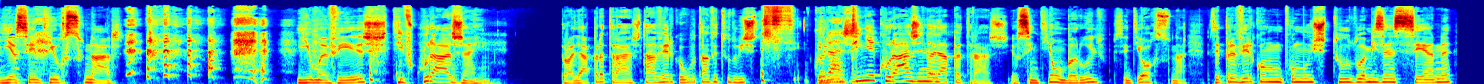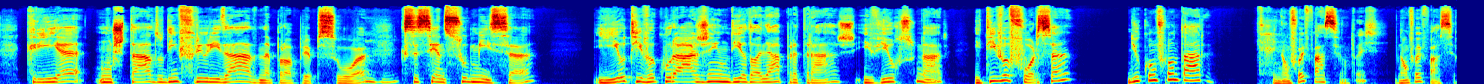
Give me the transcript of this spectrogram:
e eu senti-o ressonar. E uma vez tive coragem para olhar para trás. Está a ver que eu estava a ver tudo isto. Sim, coragem. Eu não tinha coragem de olhar para trás. Eu sentia um barulho, sentia-o ressonar. Mas é para ver como, como isto tudo, a mise-en-scène, cria um estado de inferioridade na própria pessoa uhum. que se sente submissa. E eu tive a coragem um dia de olhar para trás e vi-o ressonar. E tive a força de o confrontar. E não foi fácil. Pois. Não foi fácil.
